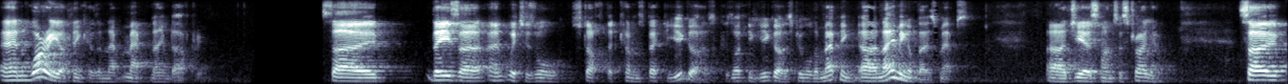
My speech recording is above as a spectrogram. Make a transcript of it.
And Warri, I think, has a map named after him. So these are, which is all stuff that comes back to you guys, because I think you guys do all the mapping, uh, naming of those maps, uh, Geoscience Australia. So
